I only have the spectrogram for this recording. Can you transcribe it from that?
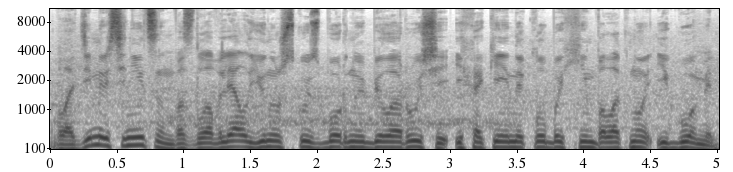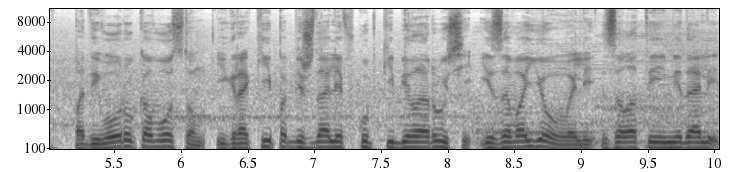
Владимир Синицын возглавлял юношескую сборную Беларуси и хоккейные клубы «Химволокно» и «Гомель». Под его руководством игроки побеждали в Кубке Беларуси и завоевывали золотые медали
